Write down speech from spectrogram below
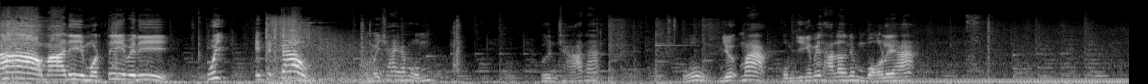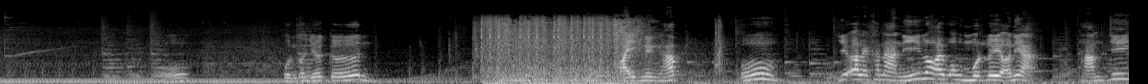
อ้าวมาดิหมดตี้ไปดิอุ้ยเอ็มเจ็ดเก้าผมไม่ใช่ครับผมปืนชาร์จนะโอ้เยอะมากผมยิงกันไม่ทันแล้วเนี่ยผมบอกเลยฮะ คนก็เยอะเกิน ไปอีกหนึ่งครับ โอ้ เยอะอะไรขนาดนี้รอไอ้วอผมหมดเลยเหรอเนี่ย ถามจริง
